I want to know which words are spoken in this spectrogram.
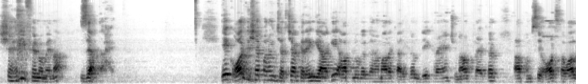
शहरी फेनोमेना ज़्यादा है। एक और विषय पर हम चर्चा करेंगे आगे। आप लोग अगर हमारा कार्यक्रम देख रहे हैं, चुनाव ट्रैकर आप हमसे और सवाल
